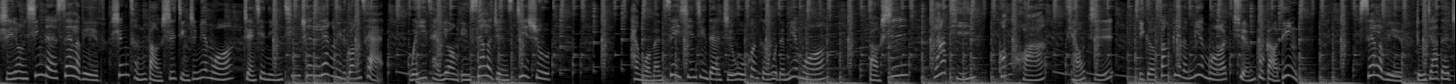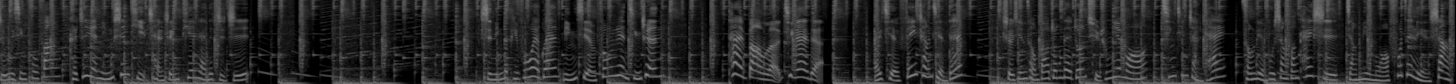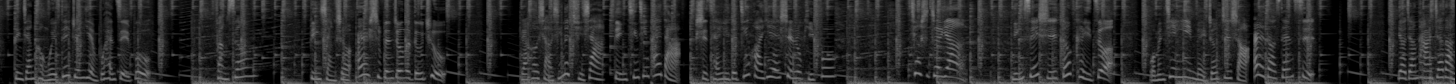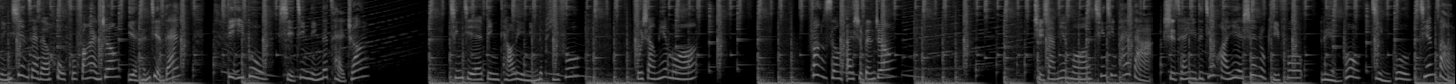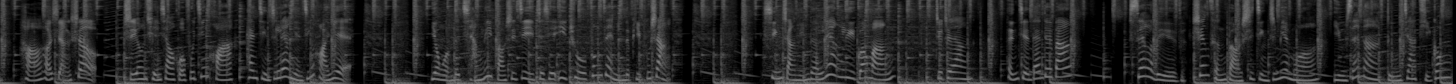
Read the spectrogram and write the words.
使用新的 Celavive 深层保湿紧致面膜，展现您青春靓丽的光彩。唯一采用 Intelligence 技术和我们最先进的植物混合物的面膜，保湿、拉提、光滑、调直，一个方便的面膜全部搞定。Celavive 独家的植物性复方，可支援您身体产生天然的脂质。使您的皮肤外观明显丰润青春，太棒了，亲爱的！而且非常简单。首先从包装袋中取出面膜，轻轻展开，从脸部上方开始，将面膜敷在脸上，并将孔位对准眼部和嘴部，放松，并享受二十分钟的独处。然后小心的取下，并轻轻拍打，使残余的精华液渗入皮肤。就是这样。您随时都可以做，我们建议每周至少二到三次。要将它加到您现在的护肤方案中也很简单。第一步，洗净您的彩妆，清洁并调理您的皮肤，敷上面膜，放松二十分钟。取下面膜，轻轻拍打，使残余的精华液渗入皮肤、脸部、颈部、肩膀。好好享受，使用全效活肤精华和紧致亮眼精华液，用我们的强力保湿剂，这些益处封在您的皮肤上，欣赏您的亮丽光芒。就这样，很简单，对吧？Celavive 深层保湿紧致面膜，Usana 独家提供。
